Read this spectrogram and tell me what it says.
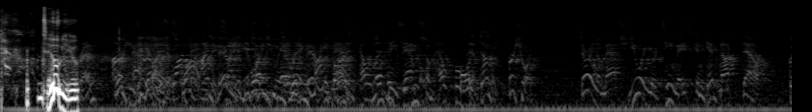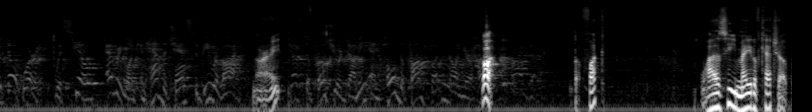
do you? Everyone can have the chance to be revived. All right. Just approach your dummy and hold the prompt button on your Oh. The fuck? Why is he made of ketchup?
